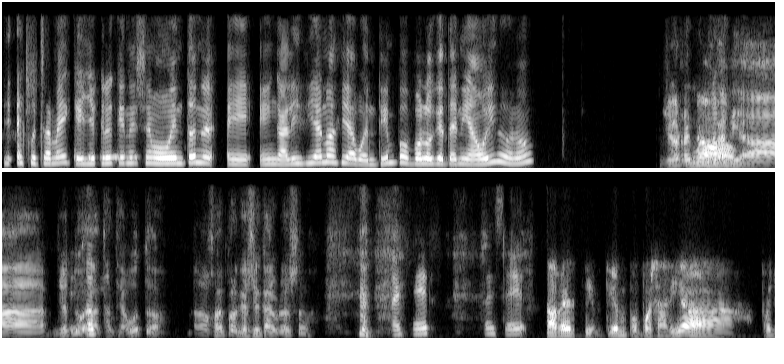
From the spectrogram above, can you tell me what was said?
Escúchame, que yo creo que en ese momento eh, en, Galicia no hacía buen tiempo, por lo que tenía oído, ¿no? Yo recuerdo que había. Yo tuve bastante a gusto. A lo mejor es porque soy caluroso. Puede ser, puede ser. A ver, tiempo, pues haría. Pues,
